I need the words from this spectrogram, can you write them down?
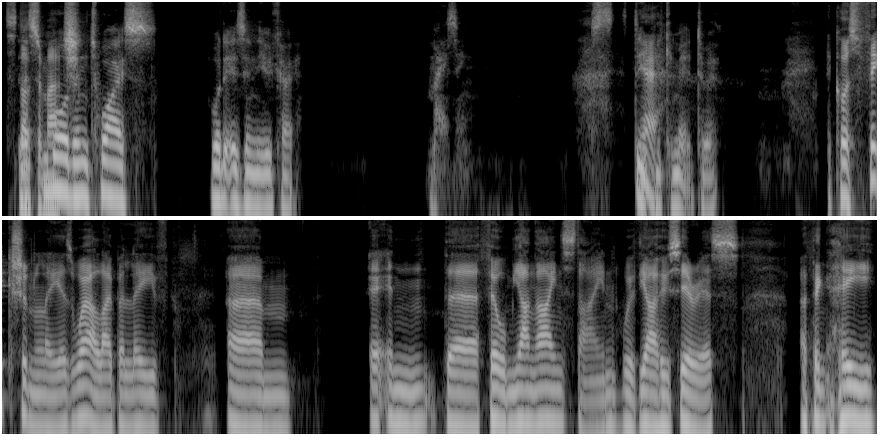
It's not so much. more than twice what it is in the UK. Amazing. Deeply Yeah. committed to it. of course, fictionally as well, I believe, um, in the film Young Einstein with Yahoo Serious, I think he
